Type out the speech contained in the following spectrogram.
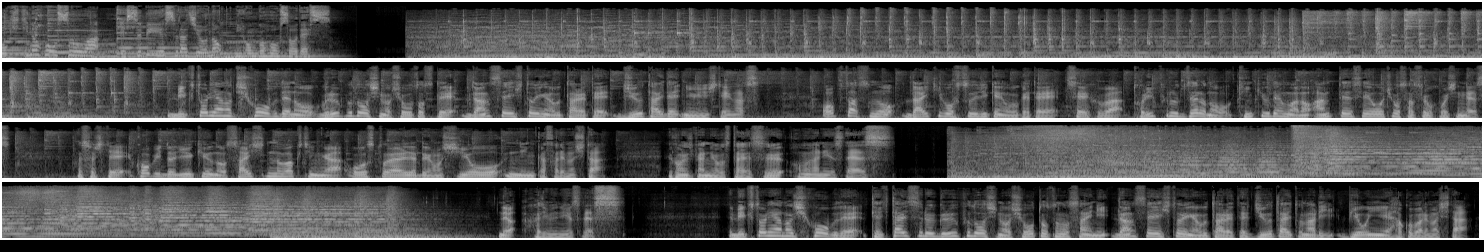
お聞きの放送は SBS ラジオの日本語放送です。ビクトリアの地方部でのグループ同士の衝突で男性1人が撃たれて重体で入院しています。オプタスの大規模不通事件を受けて政府はトリプルゼロの緊急電話の安定性を調査する方針です。そして COVID-19 の最新のワクチンがオーストラリアでの使用を認可されましたこの時間にお伝えする主なニュースですでは、はじめのニュースです。ビクトリアの司法部で敵対するグループ同士の衝突の際に男性1人が撃たれて重体となり病院へ運ばれました。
